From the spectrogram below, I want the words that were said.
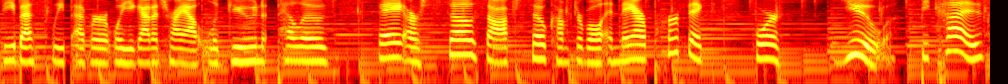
the best sleep ever? Well, you got to try out Lagoon pillows. They are so soft, so comfortable, and they are perfect for you because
